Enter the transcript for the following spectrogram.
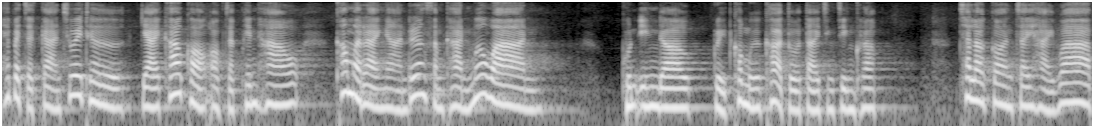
ให้ไปจัดการช่วยเธอ ย้ายข้าวของออกจากเพนท์เฮาส์เข้ามารายงานเรื่องสำคัญเมื่อวาน คุณอิงดาวกรีดข้อมือฆ่าตัวตายจริง ๆ ครับชลากรใจหายวาบ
